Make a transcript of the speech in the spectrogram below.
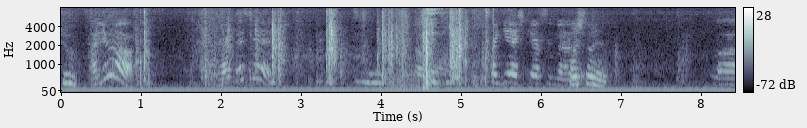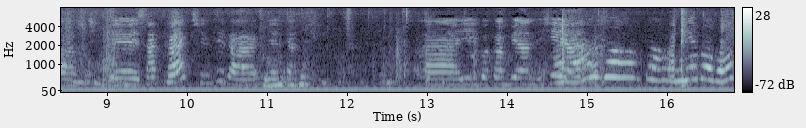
Şu mu? Alo. Neredesin? Bak geç tane? Aa, e, saat kaç? Şimdi daha. Aa, iyi bakalım bir an şey ya. Baba?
